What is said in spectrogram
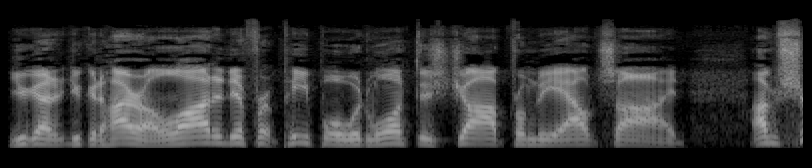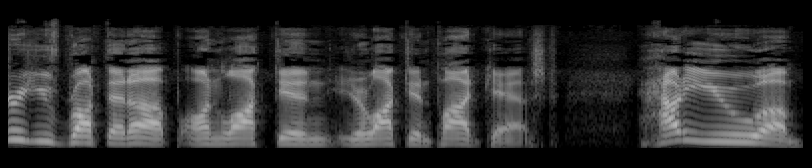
You got you could hire a lot of different people would want this job from the outside. I'm sure you've brought that up on Locked In your Locked In podcast. How do you um,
